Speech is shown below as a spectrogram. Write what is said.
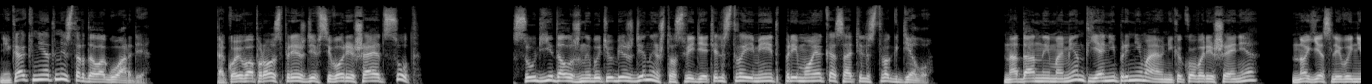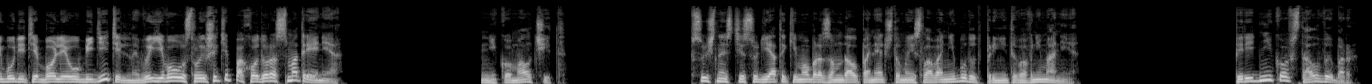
Никак нет, мистер Делагуарди. Такой вопрос прежде всего решает суд. Судьи должны быть убеждены, что свидетельство имеет прямое касательство к делу. На данный момент я не принимаю никакого решения, но если вы не будете более убедительны, вы его услышите по ходу рассмотрения. Нико молчит. В сущности, судья таким образом дал понять, что мои слова не будут приняты во внимание. Перед Нико встал выбор.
